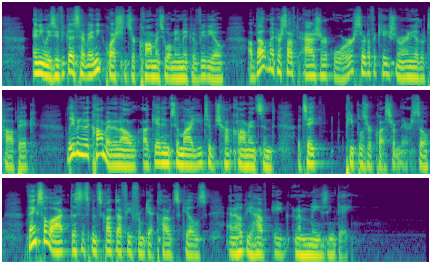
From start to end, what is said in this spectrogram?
Anyways, if you guys have any questions or comments you want me to make a video about Microsoft Azure or certification or any other topic, leave it in a comment and I'll, I'll get into my YouTube comments and uh, take people's requests from there. So thanks a lot. This has been Scott Duffy from Get Cloud Skills, and I hope you have a, an amazing day.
